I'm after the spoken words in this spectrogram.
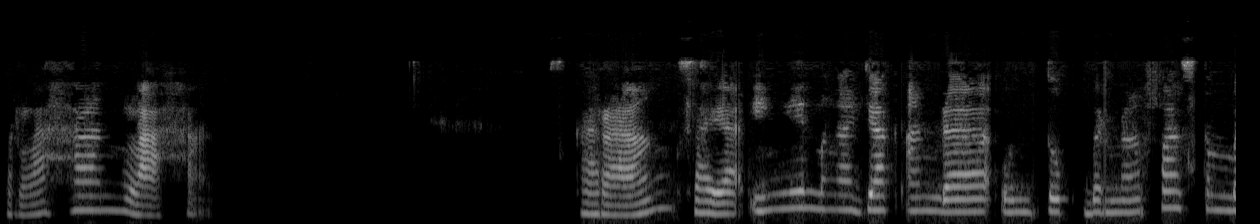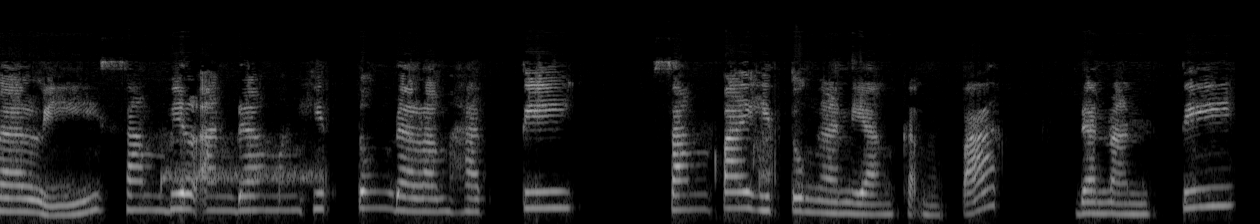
Perlahan-lahan. Sekarang saya ingin mengajak Anda untuk bernafas kembali sambil Anda menghitung dalam hati sampai hitungan yang keempat dan nanti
